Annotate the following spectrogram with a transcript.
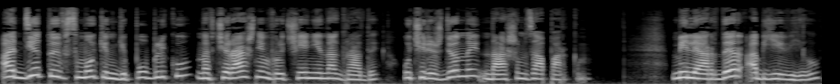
одетую в смокинге публику на вчерашнем вручении награды, учрежденной нашим зоопарком. Миллиардер объявил,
